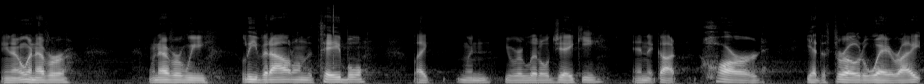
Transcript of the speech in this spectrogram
You know, whenever, whenever we leave it out on the table, like when you were little Jakey and it got hard, you had to throw it away, right?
